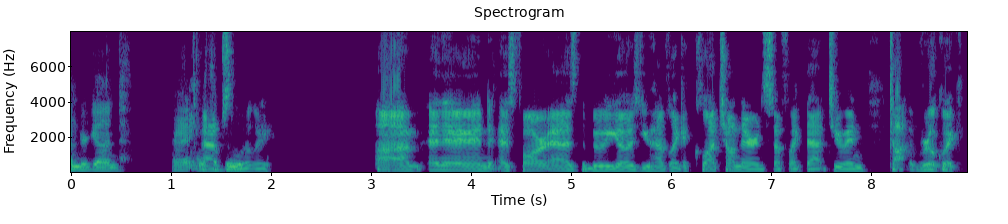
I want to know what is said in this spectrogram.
undergunned, right? With. Absolutely. Um, and then as far as the buoy goes, you have like a clutch on there and stuff like that too. And talk real quick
